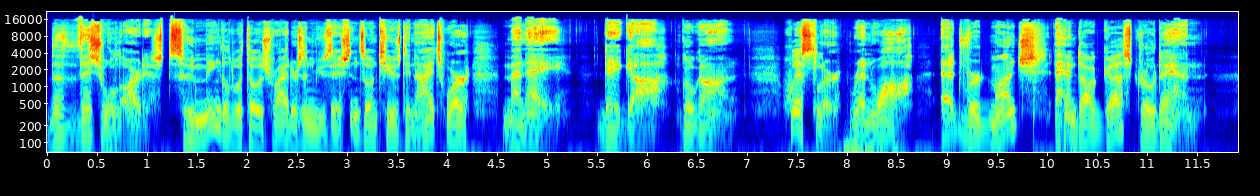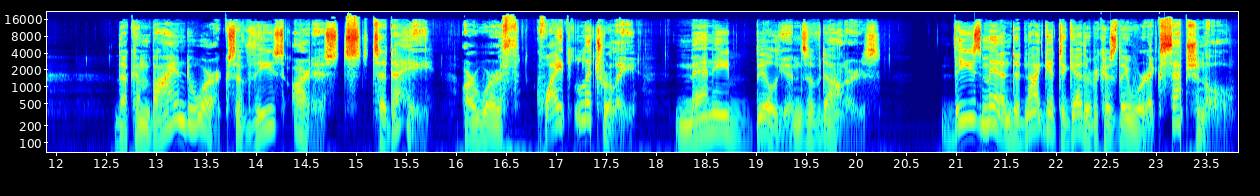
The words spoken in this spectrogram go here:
The visual artists who mingled with those writers and musicians on Tuesday nights were Manet, Degas, Gauguin, Whistler, Renoir, Edvard Munch, and Auguste Rodin. The combined works of these artists today are worth, quite literally, many billions of dollars. These men did not get together because they were exceptional.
